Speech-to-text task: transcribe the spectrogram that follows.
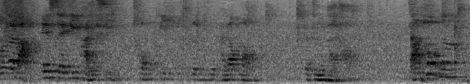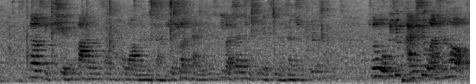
我再把 SAT 排序低的一个排到高，在这边排好，然后呢，要取前八分之三，后八分之三，所以算下来就是一百三十五点四百三十五。所以我必须排序完之后，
